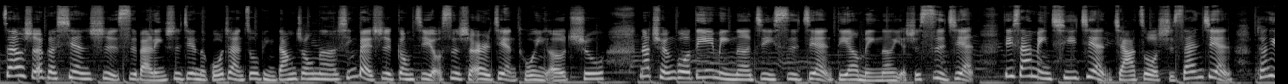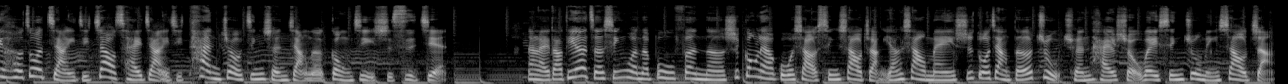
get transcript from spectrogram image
在二十二个县市四百零四件的国展作品当中呢，新北市共计有四十二件脱颖而出。那全国第一名呢，计四件，第二名呢也是四件，第三名。七件佳作十三件，团体合作奖以及教材奖以及探究精神奖呢，共计十四件。那来到第二则新闻的部分呢，是共寮国小新校长杨小梅师铎奖得主，全台首位新著名校长。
